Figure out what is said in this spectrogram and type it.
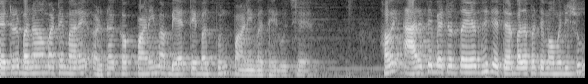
બેટર બનાવવા માટે મારે અડધા કપ પાણીમાં બે ટેબલ સ્પૂન પાણી વધેલું છે. હવે આ રીતે બેટર તૈયાર થઈ જાય ત્યારબાદ આપણે તેમાં ઉમેરીશું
